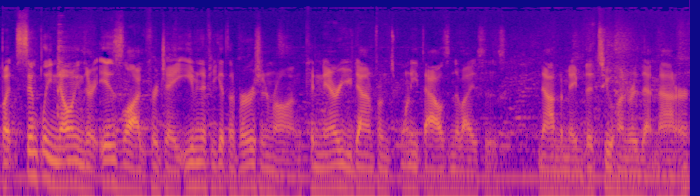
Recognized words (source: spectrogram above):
but simply knowing there is log4j, even if you get the version wrong, can narrow you down from 20,000 devices down to maybe the 200 that matter.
